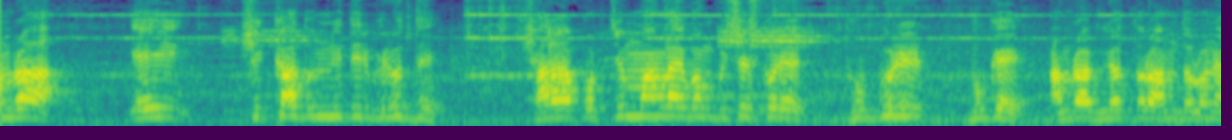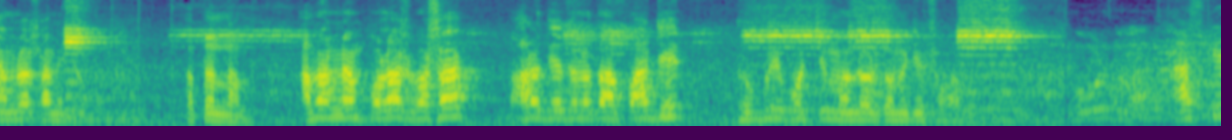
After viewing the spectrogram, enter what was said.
আমরা এই শিক্ষা দুর্নীতির বিরুদ্ধে সারা পশ্চিমবাংলা এবং বিশেষ করে ধূপগুড়ির বুকে আমরা বৃহত্তর আন্দোলনে আমরা সামিল হব। আপনার নাম? আমার নাম পলাশ বসাক, ভারতীয় জনতা পার্টির ধূপগুড়ি পশ্চিম মণ্ডল কমিটির সভাপতি। আজকে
